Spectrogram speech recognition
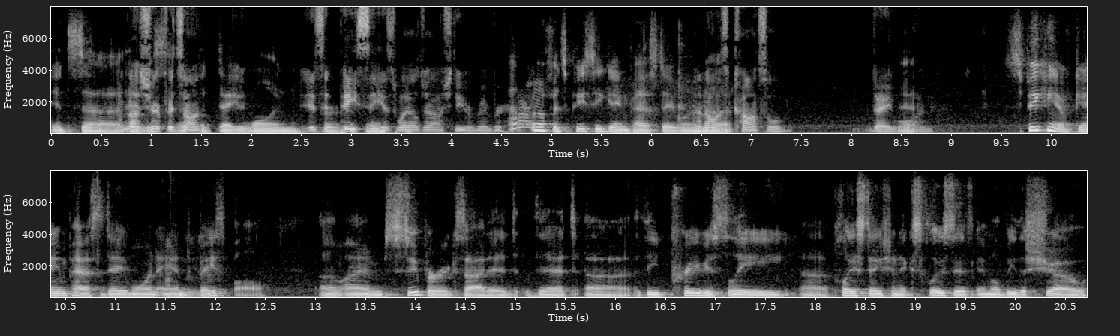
It's uh, I'm not it sure was if it's a- on- a day one. Is it PC as well, Josh? Do you remember? I don't know if it's PC Game Pass day one. I or know not. it's console day Yeah. one. Speaking of Game Pass Day One and Mhm. baseball, um, I am super excited that uh, the previously uh, PlayStation exclusive MLB The Show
